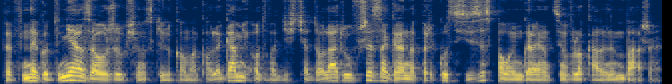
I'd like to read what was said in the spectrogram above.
Pewnego dnia założył się z kilkoma kolegami o 20 dolarów, że zagra na perkusji z zespołem grającym w lokalnym barze.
